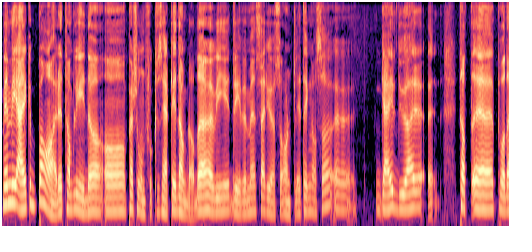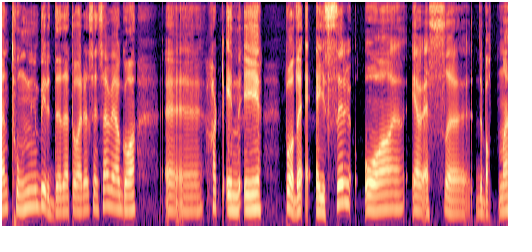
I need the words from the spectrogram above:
Men vi er ikke bare tabloide og personfokuserte i Dagbladet. Vi driver med seriøse og ordentlige ting også. Uh, Geir, du har uh, tatt uh, på deg en tung byrde dette året, syns jeg, ved å gå hardt inn i både ACER og EØS-debattene.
